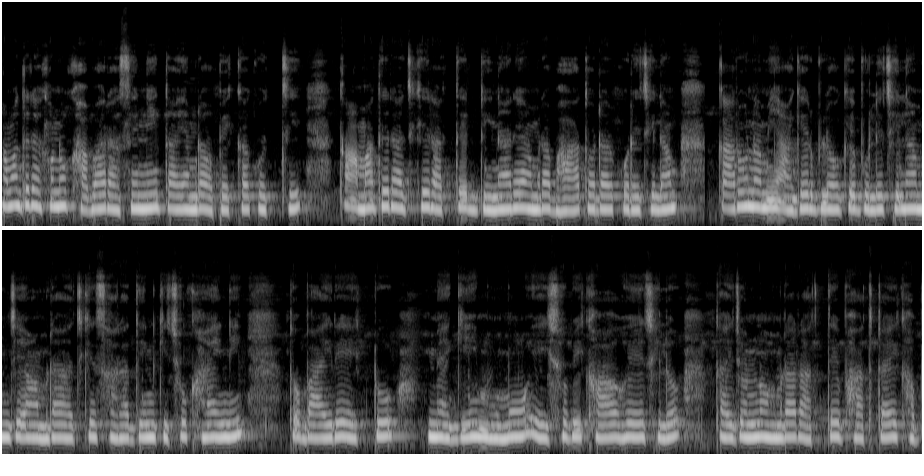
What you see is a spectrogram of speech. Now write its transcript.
আমাদের এখনও খাবার আসেনি, তাই আমরা অপেক্ষা করছি। তো আমাদের আজকে রাতের ডিনারে আমরা ভাত অর্ডার করেছিলাম। কারণ আমি আগের ব্লগে বলেছিলাম যে আমরা আজকে সারাদিন কিছু খাইনি। তো বাইরে একটু ম্যাগি, মোমো এইসবই খাওয়া হয়েছিল। তাই জন্য আমরা রাত্রে ভাতটাই খাব।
